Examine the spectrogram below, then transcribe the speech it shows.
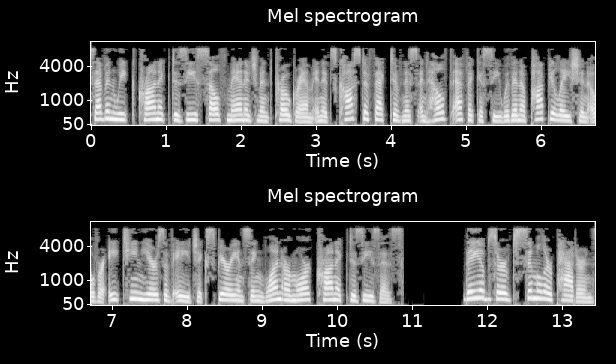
seven-week chronic disease self-management program in its cost-effectiveness and health efficacy within a population over 18 years of age experiencing one or more chronic diseases. They observed similar patterns,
